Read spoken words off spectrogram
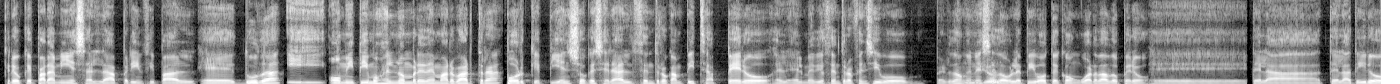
Creo que para mí esa es la principal eh, duda. Y omitimos el nombre de Mar Bartra porque pienso que será el centrocampista, pero el, el mediocentro ofensivo, perdón, en ese doble pivote con guardado. Pero eh, te, la, te la tiro,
